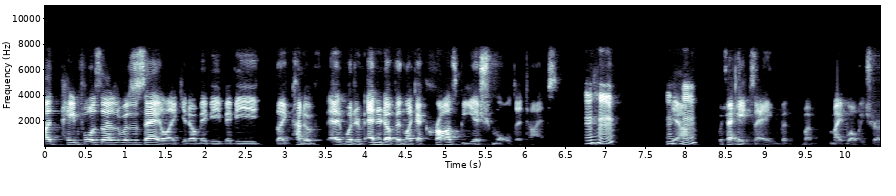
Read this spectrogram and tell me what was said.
uh, painful as that was to say, like you know maybe maybe like kind of it would have ended up in like a Crosby-ish mold at times, Mm-hmm. Yeah. which I hate saying, but, but might well be true.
